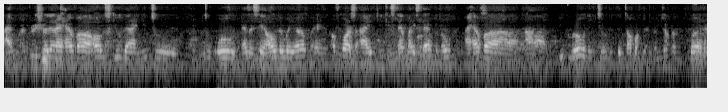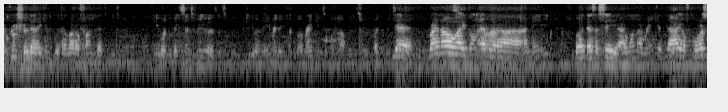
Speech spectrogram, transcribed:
I'm, I'm pretty sure that I have uh, all the skills that I need to to go, as I say, all the way up. And of course, I think step by step. You know, I have a, a big road into the top of the division, but I'm pretty sure that I can put a lot of fun in that division. Anyone who makes sense for you as a particular name? I know you talk about rankings and whatnot, but is there a fight that makes Yeah, sense? right now I don't have a, a name, but as I say, I want to rank a ranked guy, of course.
